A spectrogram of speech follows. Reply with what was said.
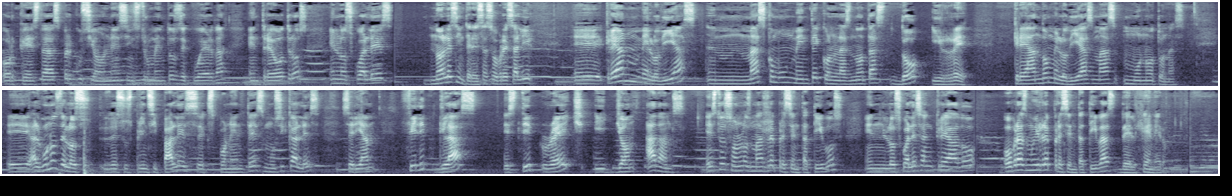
orquestas, percusiones, instrumentos de cuerda, entre otros, en los cuales no les interesa sobresalir. Eh, crean melodías mm, más comúnmente con las notas do y re, creando melodías más monótonas. Eh, algunos de, los, de sus principales exponentes musicales serían Philip Glass, Steve Reich y John Adams. Estos son los más representativos en los cuales han creado obras muy representativas del género.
